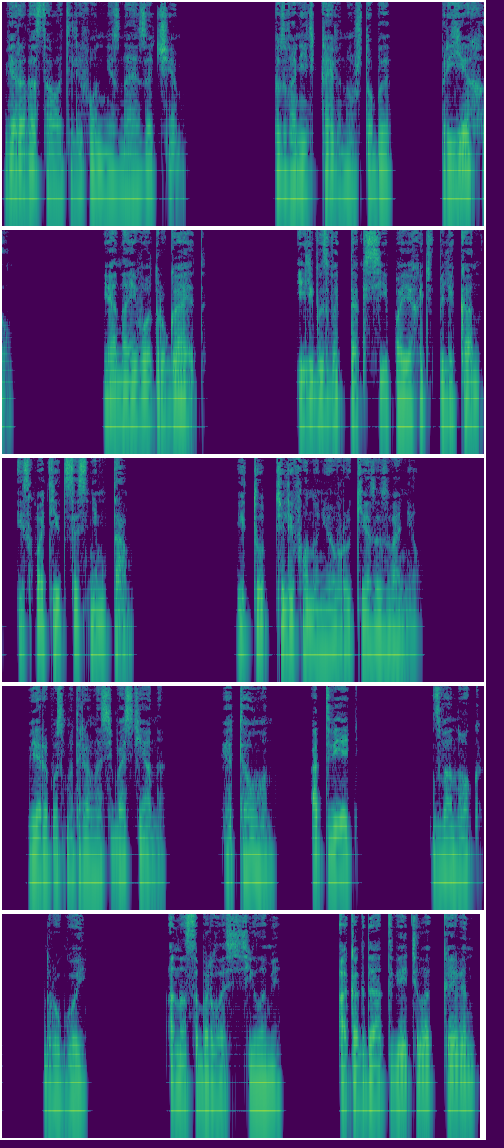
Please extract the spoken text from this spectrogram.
Вера достала телефон, не зная зачем. Позвонить Кевину, чтобы приехал? И она его отругает? Или вызвать такси, поехать в Пеликан и схватиться с ним там? И тут телефон у нее в руке зазвонил. Вера посмотрела на Себастьяна. «Это он. Ответь!» Звонок. Другой. Она собралась силами. А когда ответила, Кевин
